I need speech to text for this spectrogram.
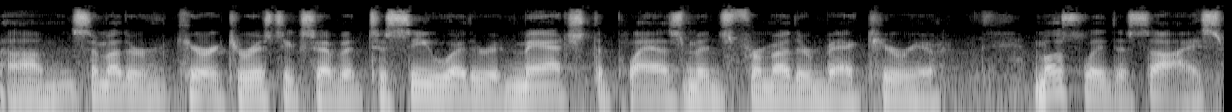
um, some other characteristics of it to see whether it matched the plasmids from other bacteria, mostly the size.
